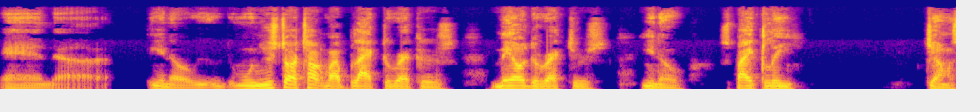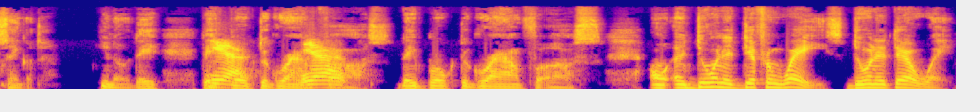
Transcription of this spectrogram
and uh, you know, when you start talking about black directors, male directors, you know, Spike Lee, John Singleton. You know, they they yeah. broke the ground yeah. for us. They broke the ground for us, on, and doing it different ways, doing it their way.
